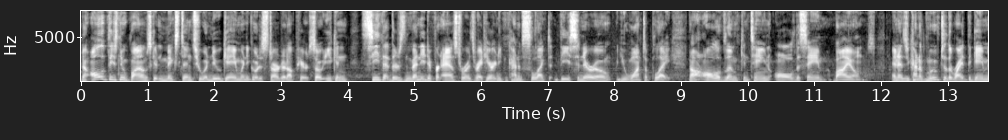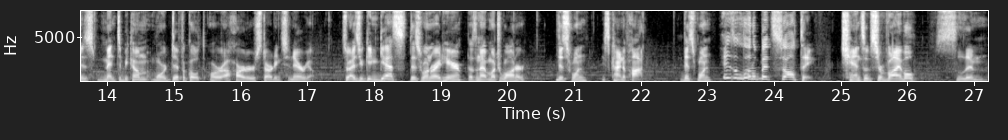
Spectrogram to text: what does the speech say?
Now all of these new biomes get mixed into a new game when you go to start it up here. So you can see that there's many different asteroids right here and you can kind of select the scenario you want to play. Not all of them contain all the same biomes. And as you kind of move to the right, the game is meant to become more difficult or a harder starting scenario. So as you can guess, this one right here doesn't have much water. This one is kind of hot. This one is a little bit salty. Chance of survival, slim.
